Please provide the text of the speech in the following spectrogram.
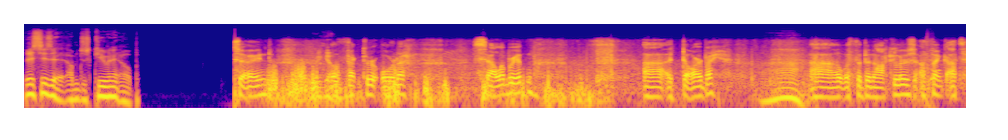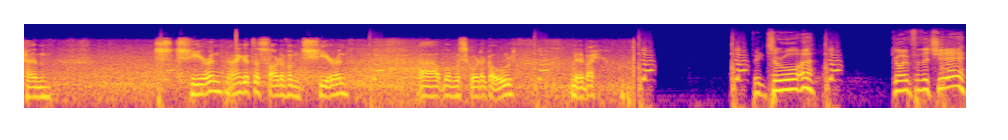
This is it. I'm just queuing it up. Sound we go. of Victor Orta celebrating uh, at Derby Ah, uh, with the binoculars. I think that's him cheering. I think it's a sort of him cheering uh, when we scored a goal. Maybe. Victor Orta going for the cheer.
